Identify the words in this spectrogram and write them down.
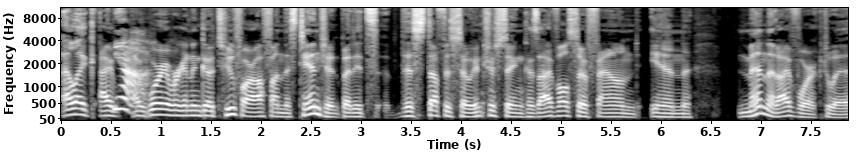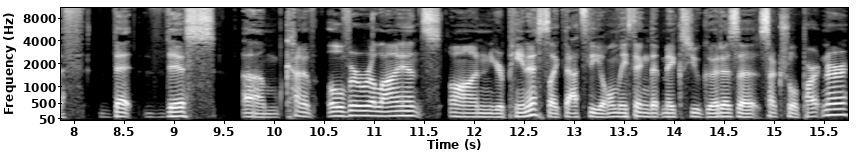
I like I, Yeah. I worry we're going to go too far off on this tangent, but it's this stuff is so interesting because I've also found in men that I've worked with that this um, kind of over reliance on your penis, like that's the only thing that makes you good as a sexual partner,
